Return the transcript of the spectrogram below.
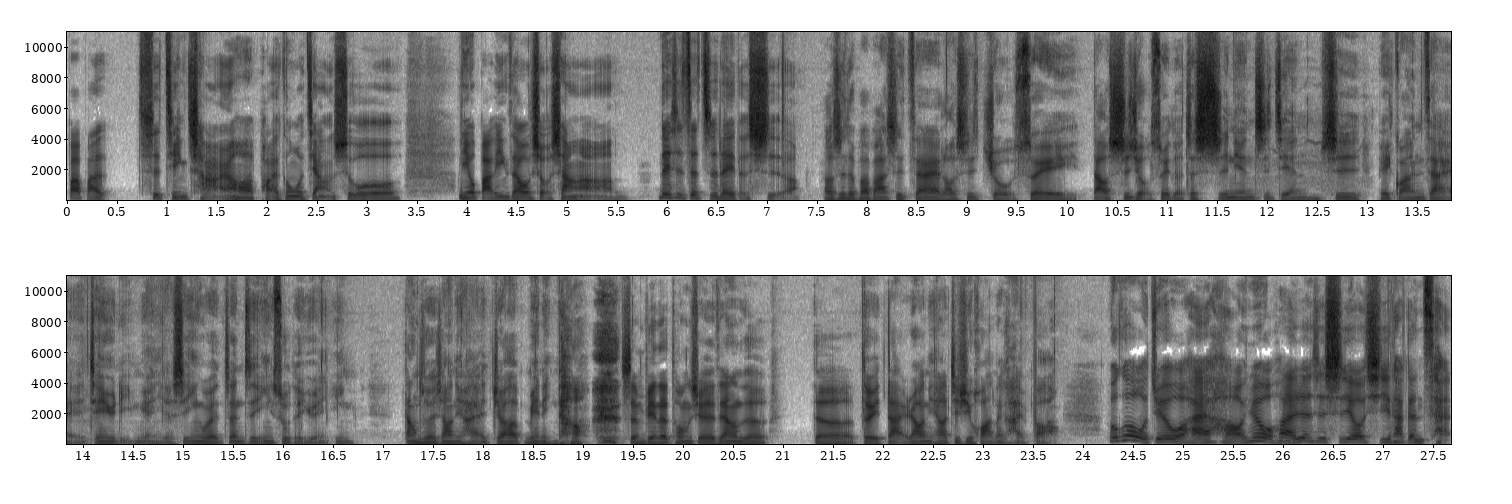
爸爸是警察，然后跑来跟我讲说你有把柄在我手上啊，类似这之类的事啊。老师的爸爸是在老师九岁到十九岁的这十年之间，是被关在监狱里面，也是因为政治因素的原因。当初的小女孩就要面临到 身边的同学这样的的对待，然后你还要继续画那个海报。不过我觉得我还好，因为我后来认识施佑熙，他更惨，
